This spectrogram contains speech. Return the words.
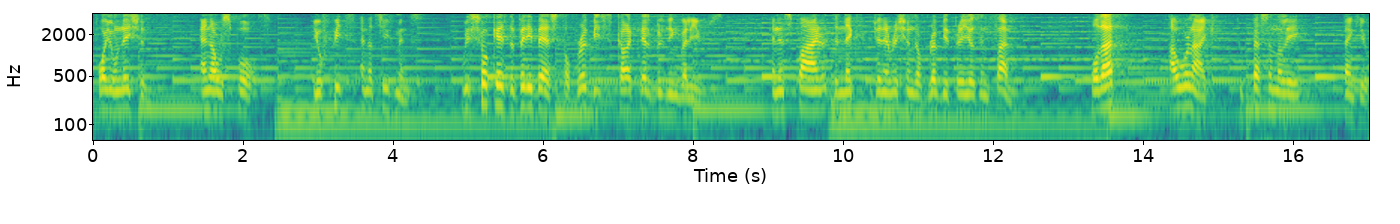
for your nation and our sport. Your feats and achievements will showcase the very best of rugby's character building values and inspire the next generation of rugby players and fans. For that, I would like to personally thank you.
